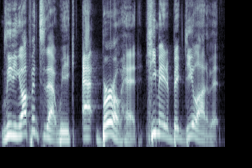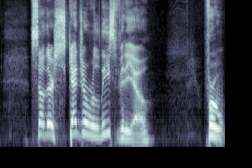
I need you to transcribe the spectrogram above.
leading up into that week at Burrowhead. He made a big deal out of it. So their schedule release video for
